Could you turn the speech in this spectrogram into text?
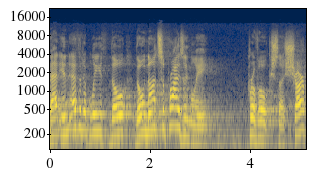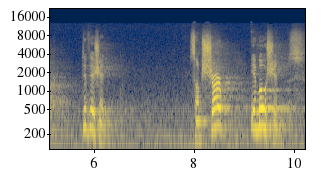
that inevitably, though, though not surprisingly, provokes a sharp division, some sharp emotions,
